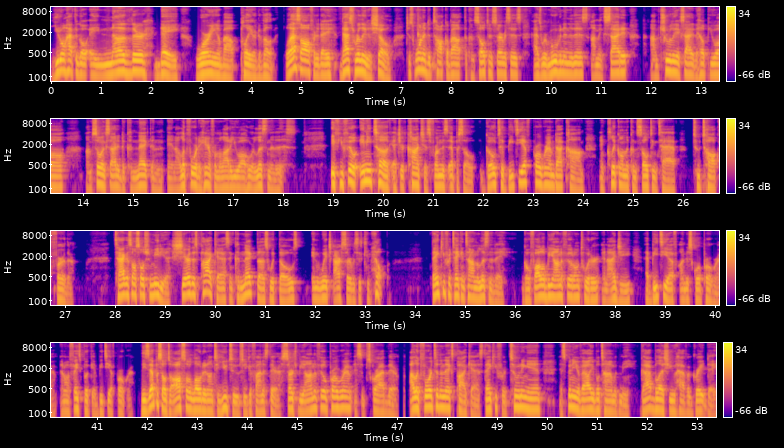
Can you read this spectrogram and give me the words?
You don't have to go another day worrying about player development. Well, that's all for today. That's really the show. Just wanted to talk about the consulting services as we're moving into this. I'm excited. I'm truly excited to help you all. I'm so excited to connect and, and I look forward to hearing from a lot of you all who are listening to this. If you feel any tug at your conscience from this episode, go to btfprogram.com and click on the consulting tab to talk further. Tag us on social media, share this podcast, and connect us with those in which our services can help. Thank you for taking time to listen today. Go follow Beyond the Field on Twitter and IG at BTF underscore program and on Facebook at BTF program. These episodes are also loaded onto YouTube so you can find us there. Search Beyond the Field program and subscribe there. I look forward to the next podcast. Thank you for tuning in and spending your valuable time with me. God bless you. Have a great day.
